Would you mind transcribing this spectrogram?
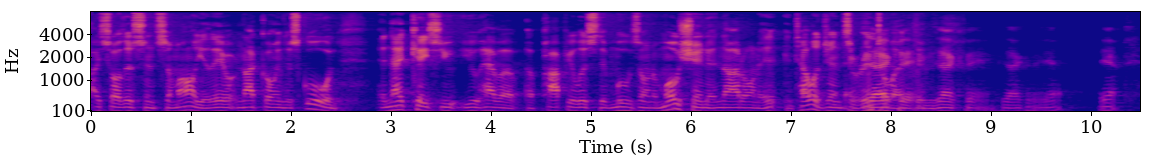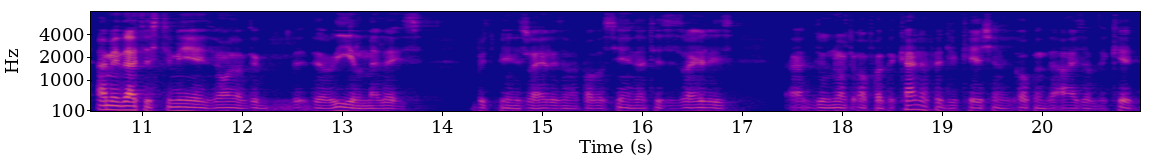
I saw this in Somalia; they were not going to school, and in that case, you, you have a, a populace that moves on emotion and not on intelligence or Exactly, intellect. And- exactly, exactly. Yeah, yeah. I mean, that is to me is one of the the, the real malaise between Israelis and the Palestinians. That is, Israelis uh, do not offer the kind of education that opens the eyes of the kids.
